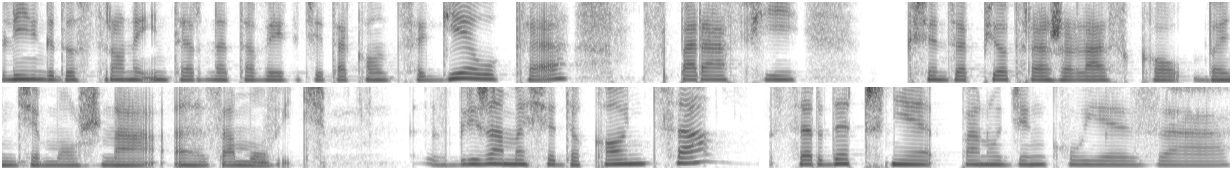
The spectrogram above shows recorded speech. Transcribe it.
link do strony internetowej, gdzie taką cegiełkę z parafii księdza Piotra Żelazko będzie można e, zamówić. Zbliżamy się do końca. Serdecznie Panu dziękuję za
